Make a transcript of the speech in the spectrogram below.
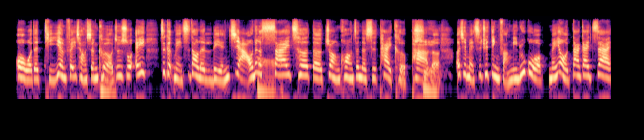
哦，我的体验非常深刻哦，就是说，哎，这个每次到了连假哦，那个塞车的状况真的是太可怕了。而且每次去订房，你如果没有大概在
